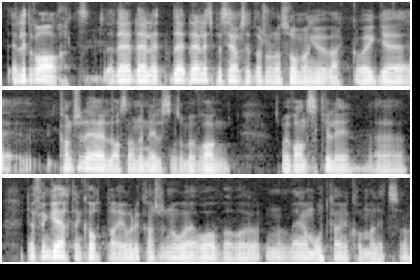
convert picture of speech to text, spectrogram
Det er litt rart. Det, det, er litt, det, det er en litt spesiell situasjon når så mange vil vekk. Og jeg, eh, kanskje det er Lars Anne Nilsen som er vrang, som er vanskelig. Eh, det fungerte en kort periode, kanskje nå er over, og med en gang motgangen kommer litt, så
